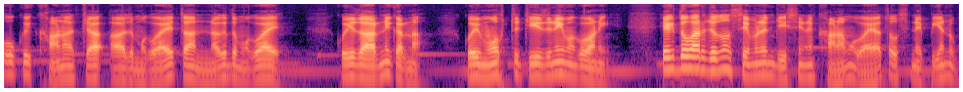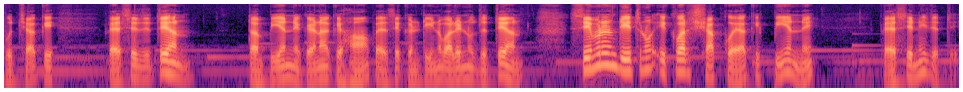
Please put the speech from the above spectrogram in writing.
ਉਹ ਕੋਈ ਖਾਣਾ, ਚਾਹ ਆਦ ਮੰਗਵਾਏ ਤਾਂ ਨਗਦ ਮੰਗਵਾਏ। ਕੋਈ ਉਧਾਰ ਨਹੀਂ ਕਰਨਾ, ਕੋਈ ਮੁਫਤ ਚੀਜ਼ ਨਹੀਂ ਮੰਗਵਾਣੀ ਇੱਕ ਦੋ ਵਾਰ ਜਦੋਂ ਸਿਮਰਨਜੀਤ ਸਿੰਘ ਨੇ ਖਾਣਾ ਮੰਗਵਾਇਆ ਤਾਂ ਉਸਨੇ ਪੀਐਨ ਨੂੰ ਪੁੱਛਿਆ ਕਿ ਪੈਸੇ ਦਿੱਤੇ ਹਨ? ਤਾਂ ਪੀਐਨ ਨੇ ਕਹਿਣਾ ਕਿ ਹਾਂ, ਪੈਸੇ ਕੰਟੀਨ ਵਾਲੇ ਨੂੰ ਦਿੱਤੇ ਹਨ। ਸਿਮਰਨਜੀਤ ਨੂੰ ਇੱਕ ਵਾਰ ਸ਼ੱਕ ਹੋਇਆ ਕਿ ਪੀਐਨ ਨੇ ਪੈਸੇ ਨਹੀਂ ਦਿੱਤੇ।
